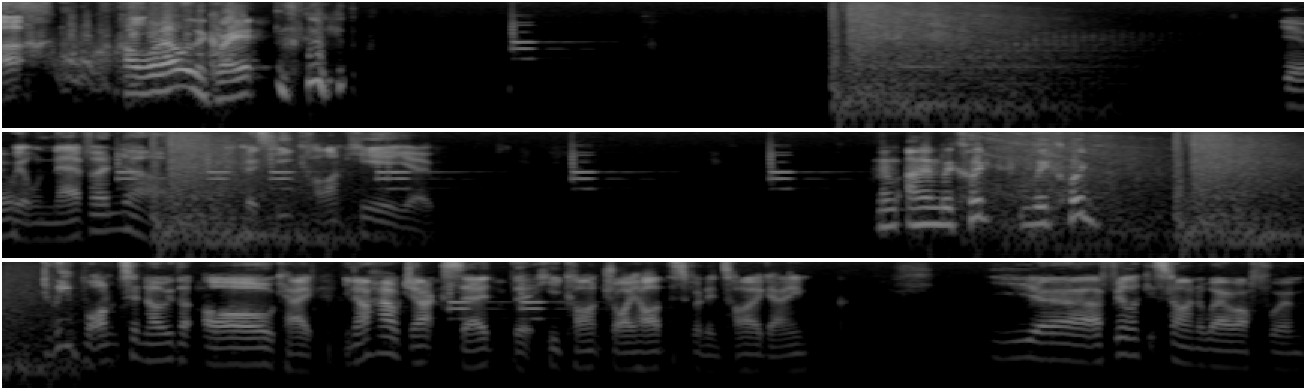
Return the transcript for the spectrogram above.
Uh, Oh, well, that was great. You. we'll never know because he can't hear you. I mean, I mean, we could, we could. Do we want to know that? Oh, okay. You know how Jack said that he can't try hard this for an entire game? Yeah, I feel like it's starting to wear off for him.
